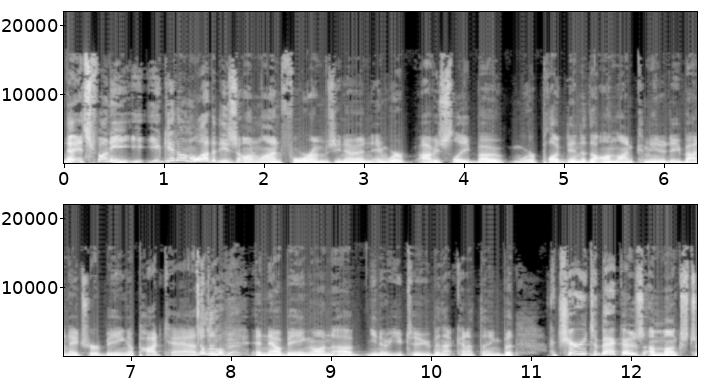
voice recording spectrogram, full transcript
Now, it's funny, you, get on a lot of these online forums, you know, and, and we're obviously, Bo, we're plugged into the online community by nature of being a podcast. A little and, bit. And now being on, uh, you know, YouTube and that kind of thing. But cherry tobaccos amongst,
